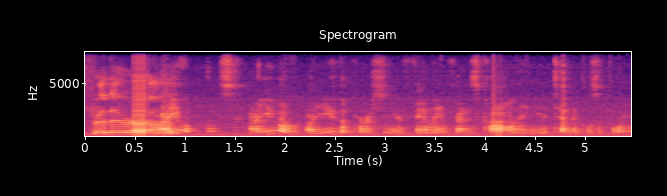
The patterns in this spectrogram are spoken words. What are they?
for their um. Are you a person, are you a, are you the person your family and friends call when they need technical support?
